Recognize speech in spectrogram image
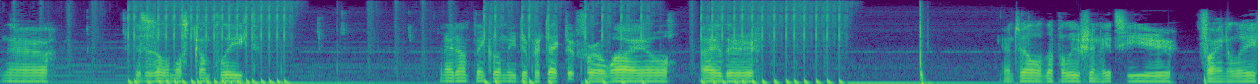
No, this is almost complete. And I don't think we'll need to protect it for a while, either. Until the pollution hits here, finally.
